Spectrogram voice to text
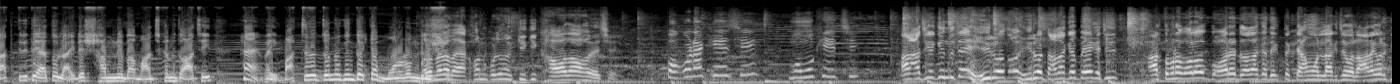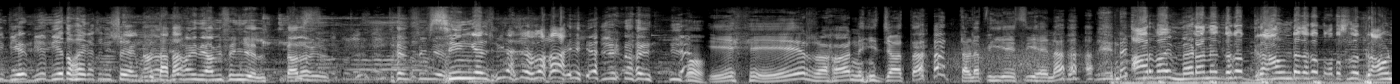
রাত্রিতে এত লাইটের সামনে বা মাঝখানে তো আছেই। হ্যাঁ ভাই বাচ্চাদের জন্য কিন্তু একটা মনোরম দৃশ্য। ম্যাডাম এখন পর্যন্ত কি কি খাওয়া দাওয়া হয়েছে? পকোড়া খেয়েছি মোমো খেয়েছি। আর আজকে কিন্তু যে হিরো তো হিরো দাদাকে পেয়ে গেছি। আর তোমরা বলো বরের দাদাকে দেখতে কেমন লাগছে বলো? আরেকবার কি বিয়ে বিয়ে বিয়ে তো হয়ে গেছে নিশ্চয়ই একবার। দাদা? হয়নি আমি সিঙ্গেল দাদা সিঙ্গেল ঠিক আছে ভাই। এ হে রহা নেই যাতা তড়প হি এসি হে না। আর ভাই ম্যাডামের দেখো গ্রাউন্ডটা দেখো কত সুন্দর গ্রাউন্ড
